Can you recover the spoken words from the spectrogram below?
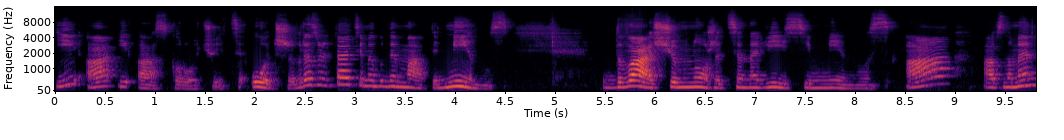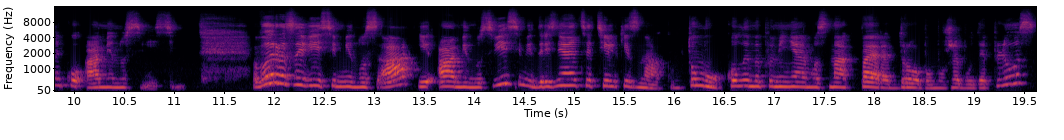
і А і А скорочується. Отже, в результаті ми будемо мати мінус 2, що множиться на 8 мінус А, а в знаменнику А мінус 8. Вирази 8 мінус А і А мінус 8 відрізняються тільки знаком. Тому, коли ми поміняємо знак перед дробом, вже буде плюс.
